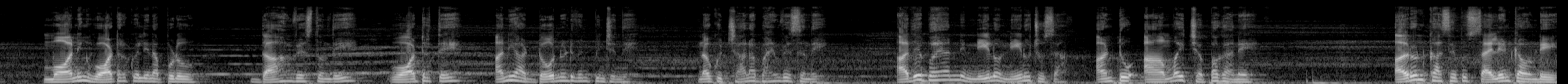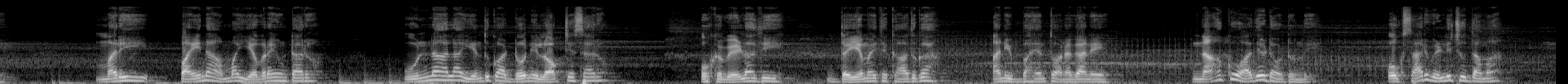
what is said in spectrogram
మార్నింగ్ వాటర్కి వెళ్ళినప్పుడు దాహం వేస్తుంది వాటర్ తే అని ఆ డోర్ నుండి వినిపించింది. నాకు చాలా భయం వేసింది. అదే భయాన్ని నీలో నేను చూసా అంటూ ఆ అమ్మాయి చెప్పగానే అరుణ్ కాసేపు సైలెంట్గా ఉండి మరి పైన అమ్మాయి ఎవరై ఉంటారు? ఉన్నా అలా ఎందుకు ఆ డోర్ని లాక్ చేశారు? ఒకవేళ అది దయ్యమైతే కాదుగా అని భయంతో అనగానే నాకు అదే డౌట్ ఉంది. ఒకసారి వెళ్ళి చూద్దామా?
